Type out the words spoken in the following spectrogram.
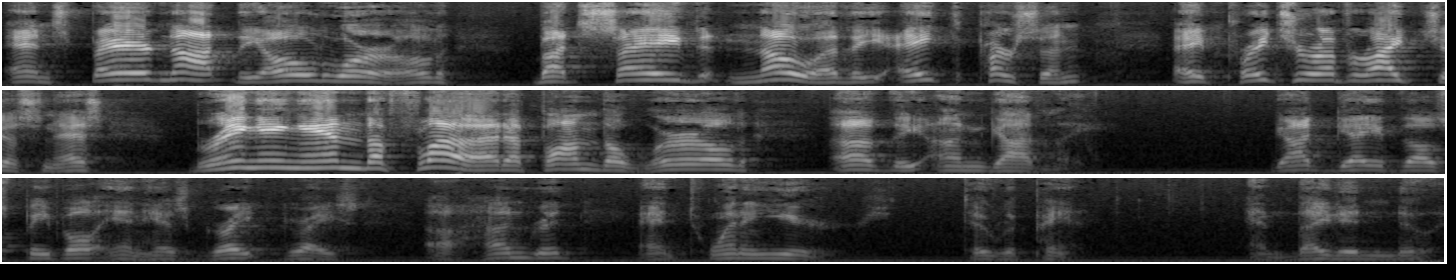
And spared not the old world but saved Noah, the eighth person, a preacher of righteousness, bringing in the flood upon the world of the ungodly. God gave those people in His great grace a hundred and twenty years to repent, and they didn't do it,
